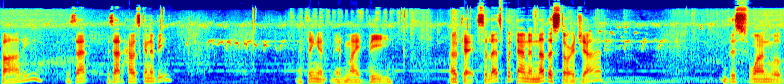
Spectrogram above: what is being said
barley? Is that is that how it's gonna be? I think it, it might be. Okay, so let's put down another storage yard. This one will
